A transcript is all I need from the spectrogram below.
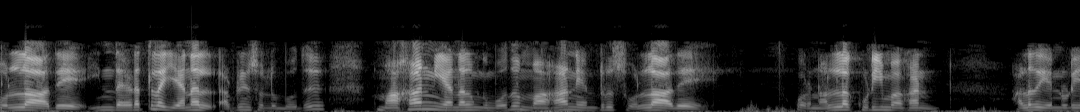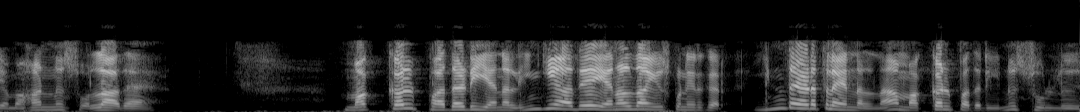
சொல்லாதே. இந்த இடத்துல எனல் அப்படின்னு சொல்லும்போது மகன் எனல்ங்கும்போது மகன் என்று சொல்லாதே. ஒரு நல்ல குடிமகன் அல்லது என்னுடைய மகன்னு சொல்லாத. மக்கள் பதடி எனல். இங்கேயும் அதே எனல் தான் யூஸ் பண்ணியிருக்கார். இந்த இடத்துல என்னல்னா மக்கள் பதடின்னு சொல்லு.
